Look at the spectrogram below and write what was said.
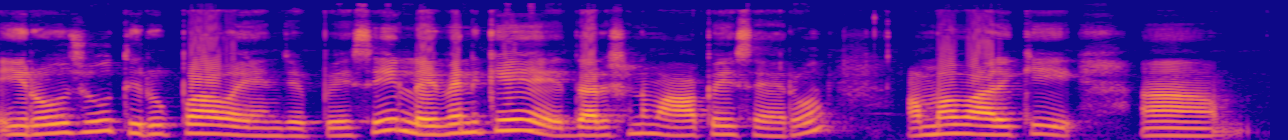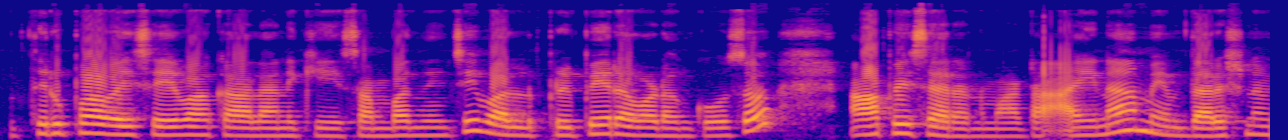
ఈరోజు తిరుపావై అని చెప్పేసి లెవెన్కే దర్శనం ఆపేశారు. అమ్మవారికి తిరుపావై సేవా కాలానికి సంబంధించి వాళ్ళు ప్రిపేర్ అవ్వడం కోసం ఆపేశారనమాట అయినా మేము దర్శనం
